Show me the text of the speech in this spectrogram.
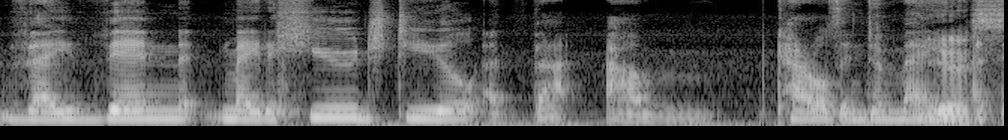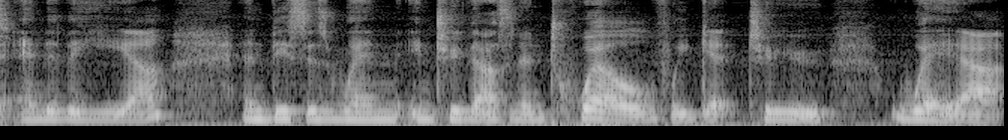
they then made a huge deal at that um, Carols in Domain Yes. at the end of the year, and this is when in 2012 we get to where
